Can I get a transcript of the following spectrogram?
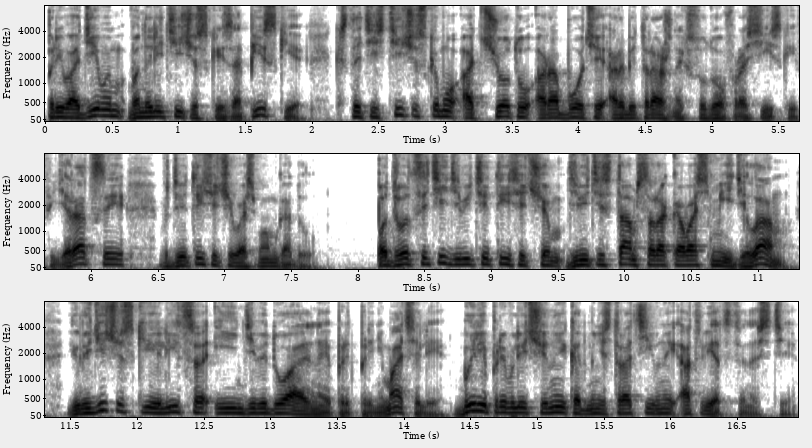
приводимым в аналитической записке к статистическому отчету о работе арбитражных судов Российской Федерации в 2008 году. По 29 948 делам юридические лица и индивидуальные предприниматели были привлечены к административной ответственности,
